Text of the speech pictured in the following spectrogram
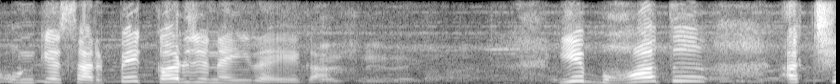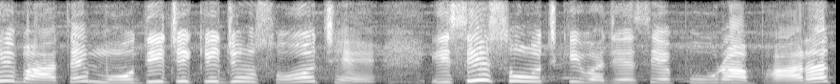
उनके सर पे कर्ज नहीं रहेगा। ये बहुत अच्छी बात है। मोदी जी की जो सोच है, इसी सोच की वजह से पूरा भारत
